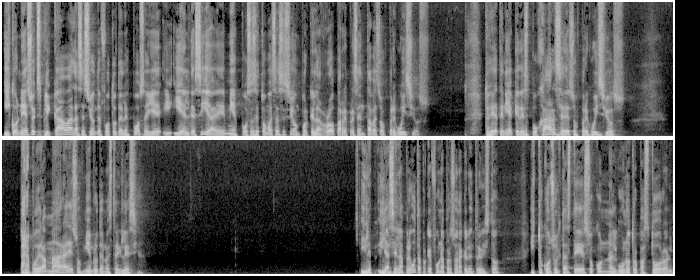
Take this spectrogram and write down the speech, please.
Y con eso explicaba la sesión de fotos de la esposa. Y, él decía, eh, mi esposa se tomó esa sesión porque la ropa representaba esos prejuicios. Entonces ella tenía que despojarse de esos prejuicios para poder amar a esos miembros de nuestra iglesia. Y le, y hacen la pregunta, porque fue una persona que lo entrevistó. ¿Y tú consultaste eso con algún otro pastor?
